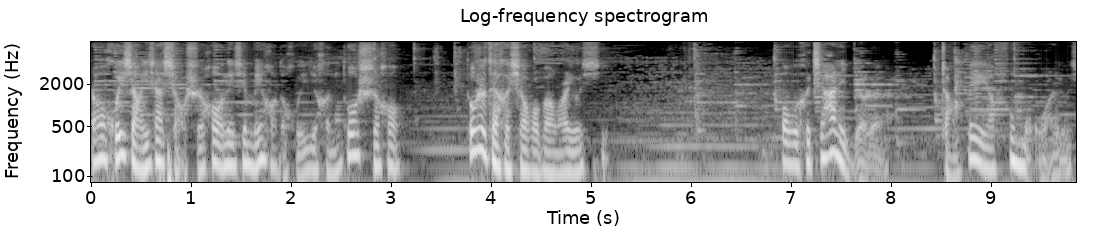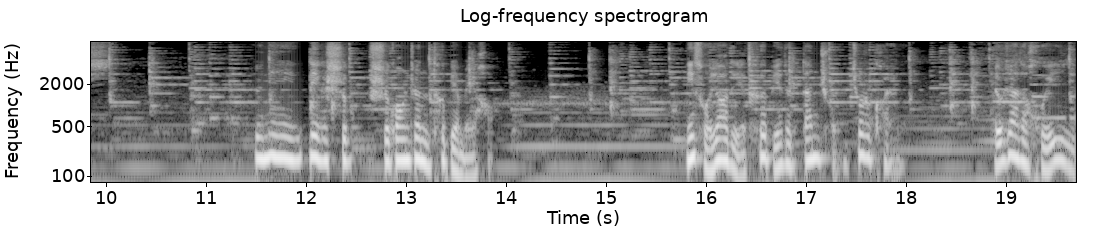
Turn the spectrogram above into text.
然后回想一下小时候那些美好的回忆，很多时候都是在和小伙伴玩游戏，包括和家里边人、长辈啊、父母玩游戏。因为那那个时时光真的特别美好，你所要的也特别的单纯，就是快乐，留下的回忆也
